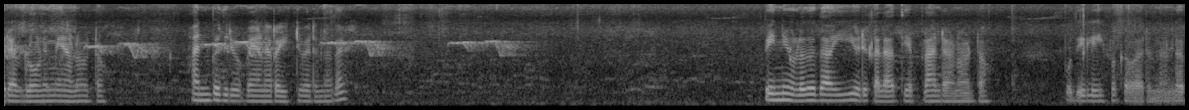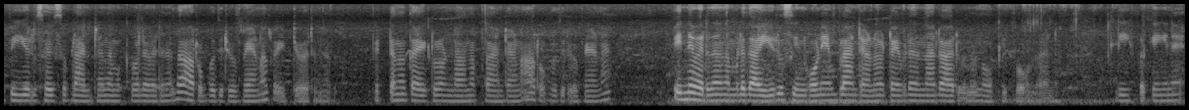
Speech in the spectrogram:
ഒരു അഗ്ലോണിമയാണ് കേട്ടോ. അൻപത് രൂപയാണ് റേറ്റ് വരുന്നത്. പിന്നെയുള്ളത് ഇതാ ഈ ഒരു കലാത്തിയ പ്ലാന്റ് ആണ് കേട്ടോ. പുതിയ ലീഫൊക്കെ വരുന്നുണ്ട്. അപ്പോൾ ഈ ഒരു സൈസ് പ്ലാന്റിന് നമുക്ക് വില വരുന്നത് അറുപത് രൂപയാണ് റേറ്റ് വരുന്നത്. പെട്ടെന്ന് തൈകളുണ്ടാകുന്ന പ്ലാന്റാണ് അറുപത് രൂപയാണ്. പിന്നെ വരുന്നത് നമ്മുടെ ഇതാ ഈ ഒരു സിങ്കോണിയം പ്ലാന്റ് ആണ് കേട്ടോ. എവിടെ നിന്നാലും ആരും ഒന്ന് നോക്കി പോകുന്നതാണ്. ലീഫൊക്കെ ഇങ്ങനെ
